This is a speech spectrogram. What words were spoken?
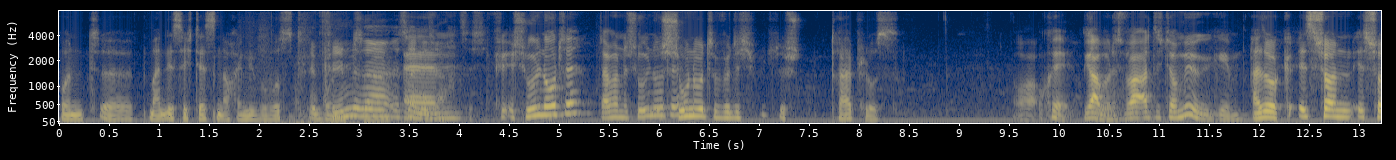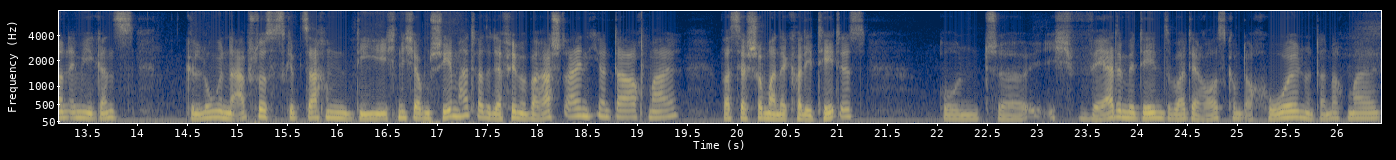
und äh, man ist sich dessen auch irgendwie bewusst. Im Film ist er, ist er ähm, nicht 80. Für Schulnote? Sagen wir eine Schulnote? Schulnote würde ich 3 plus. Oh, okay. Ja, aber das war, hat sich doch Mühe gegeben. Also ist schon, ist schon irgendwie ganz gelungener Abschluss. Es gibt Sachen, die ich nicht auf dem Schirm hatte. Also der Film überrascht einen hier und da auch mal, was ja schon mal eine Qualität ist. Und äh, ich werde mir den, sobald er rauskommt, auch holen und dann nochmal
